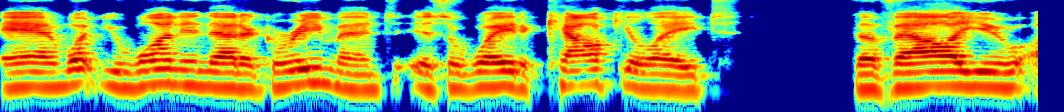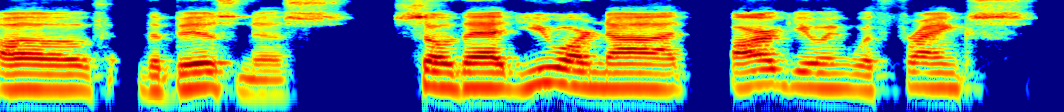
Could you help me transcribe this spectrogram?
and what you want in that agreement is a way to calculate the value of the business so that you are not arguing with Frank's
